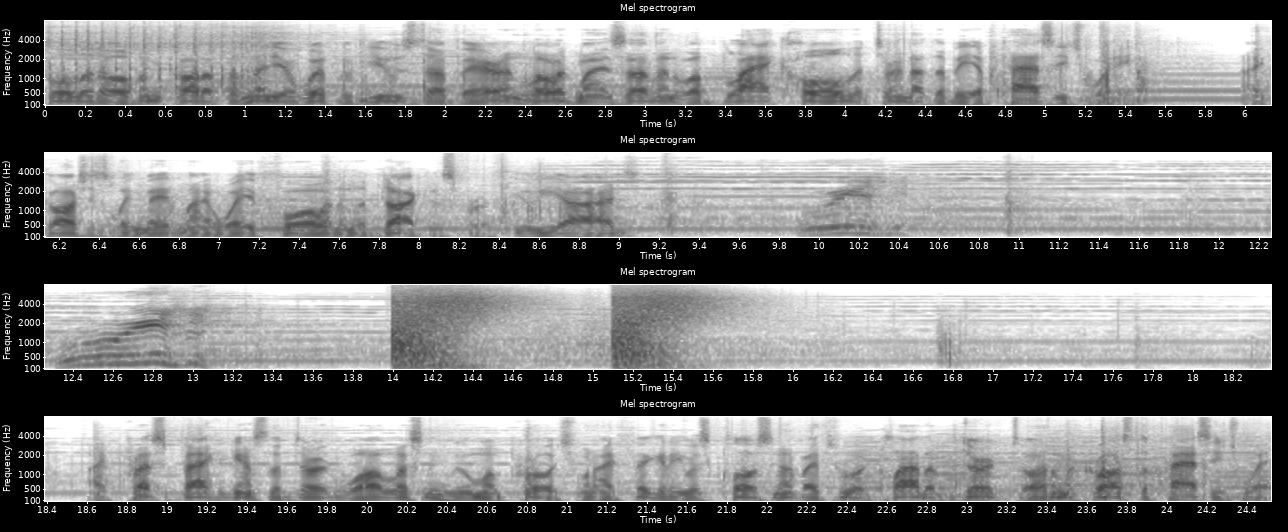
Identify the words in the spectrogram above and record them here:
pulled it open, caught a familiar whiff of used up air, and lowered myself into a black hole that turned out to be a passageway. I cautiously made my way forward in the darkness for a few yards. Who is it? Who is it? I pressed back against the dirt wall, listening to him approach. When I figured he was close enough, I threw a cloud of dirt toward him across the passageway.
